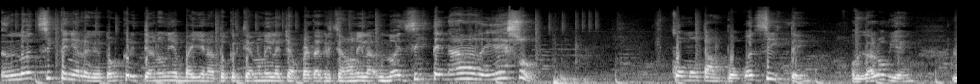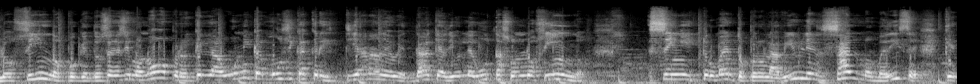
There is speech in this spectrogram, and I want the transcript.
no existe ni el reggaetón cristiano, ni el vallenato cristiano, ni la champeta cristiana, ni la... No existe nada de eso. Como tampoco existe, óigalo bien, los himnos, porque entonces decimos, no, pero es que la única música cristiana de verdad que a Dios le gusta son los himnos sin instrumentos, pero la Biblia en Salmos me dice que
